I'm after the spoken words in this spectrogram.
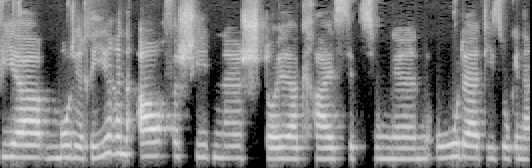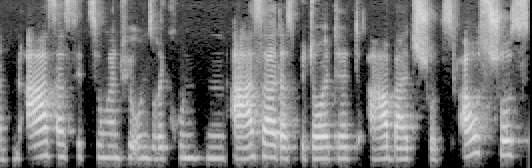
Wir moderieren auch verschiedene Steuerkreissitzungen oder die sogenannten ASA-Sitzungen für unsere Kunden. ASA, das bedeutet Arbeitsschutzausschuss.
